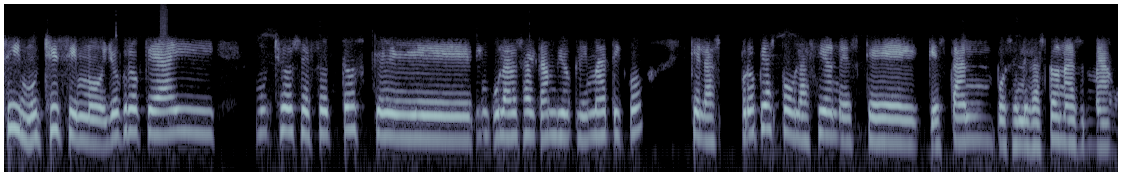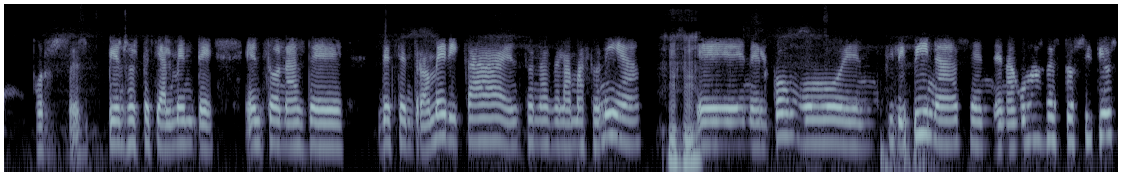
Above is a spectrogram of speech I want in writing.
Sí, muchísimo. Yo creo que hay muchos efectos que vinculados al cambio climático que las propias poblaciones que, que están pues en esas zonas pues pienso especialmente en zonas de, de Centroamérica, en zonas de la Amazonía, en el Congo, en Filipinas, en, algunos de estos sitios,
